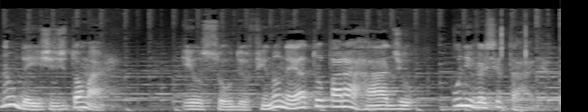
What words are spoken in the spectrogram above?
não deixe de tomar. Eu sou Delfino Neto para a Rádio Universitária.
